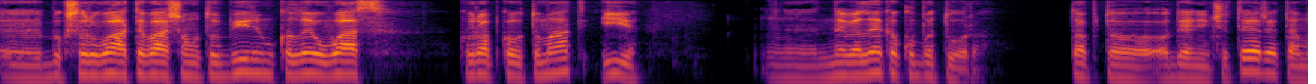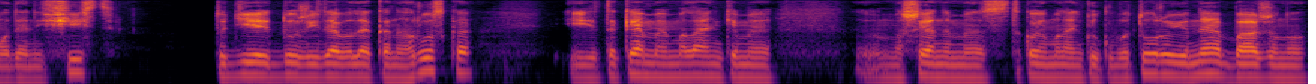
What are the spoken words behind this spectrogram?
е, буксирувати вашим автомобілем, коли у вас коробка автомат і е, невелика кубатура. Тобто 1,4, там 1,6. Тоді дуже йде велика нагрузка, і такими маленькими е, машинами з такою маленькою кубатурою не бажано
